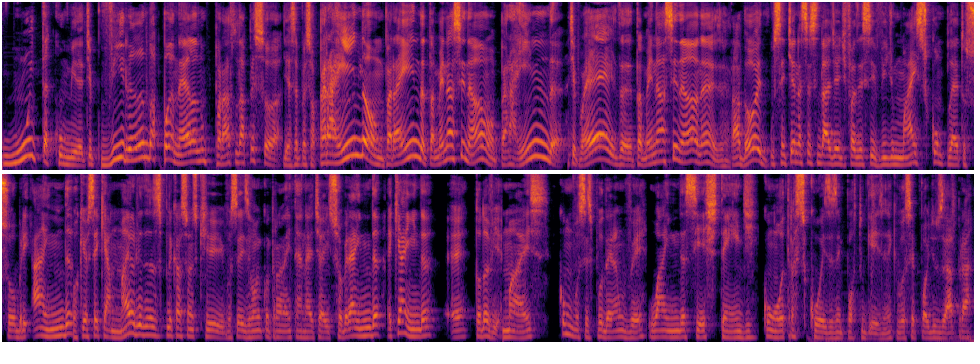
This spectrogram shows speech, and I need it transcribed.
muita comida. Tipo, virando a panela no prato da pessoa. E essa pessoa, pera ainda, homem, pera ainda. Também não é assim não, pera ainda. Tipo, é, também não é assim não, né? Tá doido? Eu senti a necessidade aí de fazer esse vídeo mais completo sobre ainda, porque eu sei que a maioria das explicações que vocês vão encontrar na internet aí sobre ainda é que ainda é todavia. Mas, como vocês puderam ver, o ainda se estende com outras coisas em português, né? Que você pode usar para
